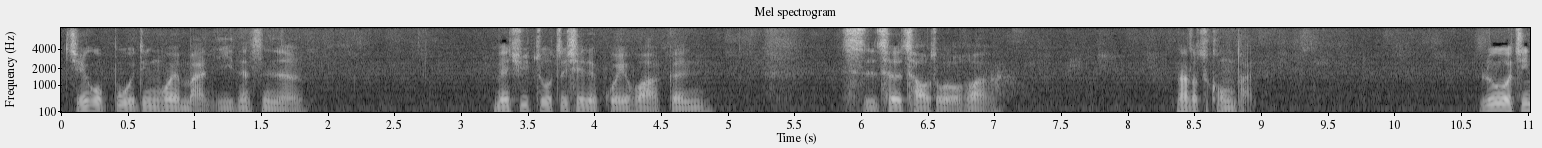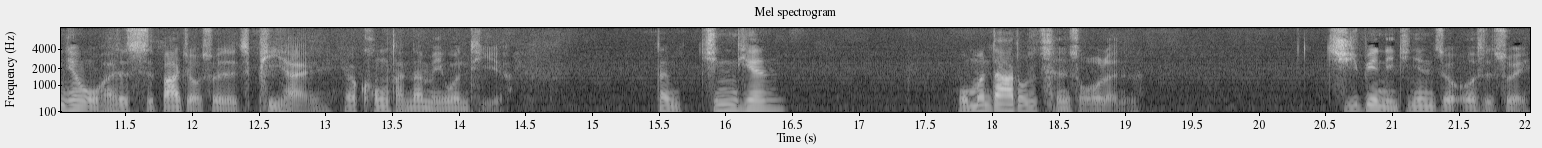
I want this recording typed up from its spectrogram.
结果不一定会满意，但是呢，没去做这些的规划跟。实测操作的话，那都是空谈。如果今天我还是十八九岁的屁孩，要空谈那没问题啊。但今天我们大家都是成熟的人了，即便你今天只有二十岁，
